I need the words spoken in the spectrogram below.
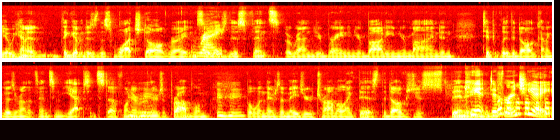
Yeah, we kind of think of it as this watchdog, right? And so there's this fence around your brain and your body and your mind, and typically the dog kind of goes around the fence and yaps at stuff whenever Mhm. there's a problem. Mhm. But when there's a major trauma like this, the dog's just spinning, Can't differentiate.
